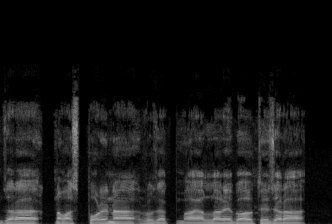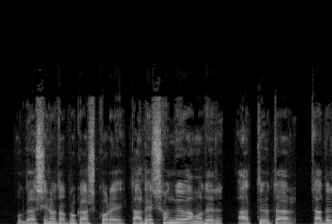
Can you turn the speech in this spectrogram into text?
যারা নামাজ পড়ে না রোজা বা আল্লাহর এবাহতে যারা উদাসীনতা প্রকাশ করে তাদের সঙ্গেও আমাদের আত্মীয়তার তাদের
